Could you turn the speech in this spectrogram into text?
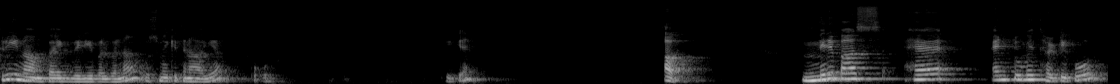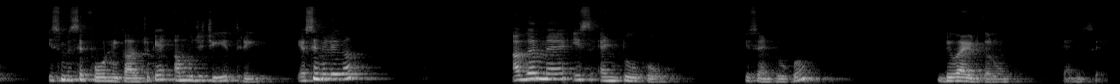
थ्री नाम का एक वेरिएबल बना, उसमें कितना आ गया? फोर ठीक है? अब, मेरे पास है एन टू में थर्टी फोर इसमें से फोर निकाल चुके हैं, अब मुझे चाहिए थ्री कैसे मिलेगा? अगर मैं इस एन टू को, इस एन टू को डिवाइड करूँ टेन से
